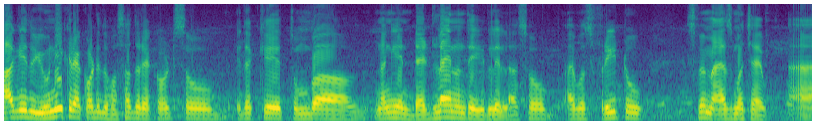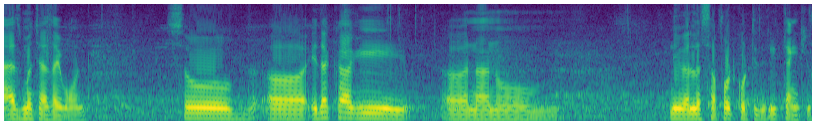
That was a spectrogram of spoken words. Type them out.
ಹಾಗೆ ಇದು ಯುನೀಕ್ ರೆಕಾರ್ಡ್ ಇದು ಹೊಸದು ರೆಕಾರ್ಡ್ ಸೊ ಇದಕ್ಕೆ ತುಂಬ ನನಗೆ ಏನು ಡೆಡ್ ಲೈನ್ ಅಂತ ಇರಲಿಲ್ಲ. So I was free to swim as much I as much as I want so ಇದಕ್ಕಾಗಿ ನಾನು ನೀವೆಲ್ಲ ಸಪೋರ್ಟ್ ಕೊಟ್ಟಿದ್ದೀರಿ. ಥ್ಯಾಂಕ್ ಯು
